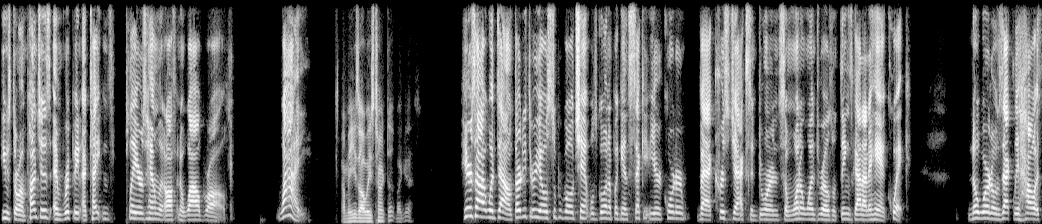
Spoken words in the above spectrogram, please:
He was throwing punches and ripping a Titans player's helmet off in a wild brawl. Why? I mean, he's always turned up, I guess. Here's how it went down 33 year old Super Bowl champ was going up against second year quarterback Chris Jackson during some one on one drills when things got out of hand quick. No word on exactly how it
